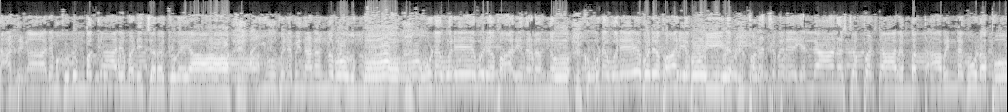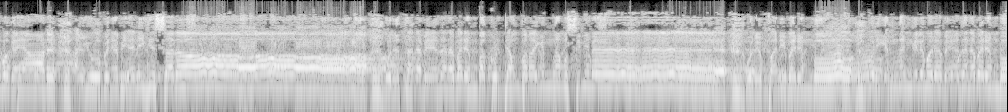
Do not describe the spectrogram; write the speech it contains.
നാട്ടുകാരും കുടുംബക്കാരും അടിച്ചിറക്കുകയാ. അയ്യൂബ് നബി നടന്നു പോകുമ്പോ കൂടെ ഒരേ ഒരു ഭാര്യ നടന്നു. കൂടെ ഒരേ ഒരു ഭാര്യ പോയി. പഠിച്ചവരെ എല്ലാം നഷ്ടപ്പെട്ടാലും ഭർത്താവിന്റെ കൂടെ പോവുകയാണ് അയ്യൂബ് നബി അലിഹിസലോ ഒരു തലവേദന വരുമ്പോ കുറ്റം പറയുന്ന മുസ്ലിമേ ഒരു പനി വരുമ്പോ ഒരു എന്തെങ്കിലും ഒരു വേദന വരുമ്പോ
